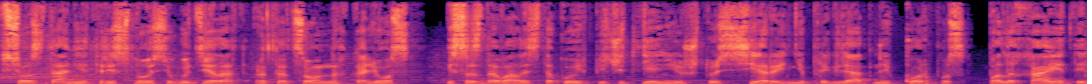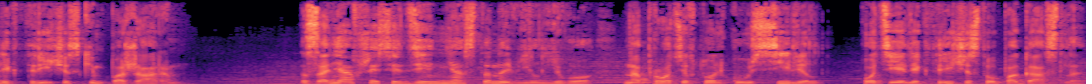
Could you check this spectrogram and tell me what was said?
Все здание тряслось и гудело от ротационных колес – и создавалось такое впечатление, что серый неприглядный корпус полыхает электрическим пожаром. Занявшийся день не остановил его, напротив, только усилил, хоть и электричество погасло.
